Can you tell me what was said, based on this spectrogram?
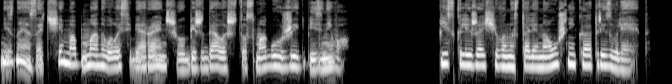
Не знаю, зачем обманывала себя раньше, убеждала, что смогу жить без него. Писк лежащего на столе наушника отрезвляет.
